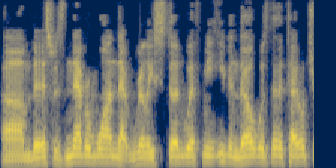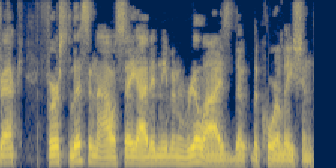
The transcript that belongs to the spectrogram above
Um, this was never one that really stood with me, even though it was the title track. First listen, I'll say I didn't even realize the, the correlation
